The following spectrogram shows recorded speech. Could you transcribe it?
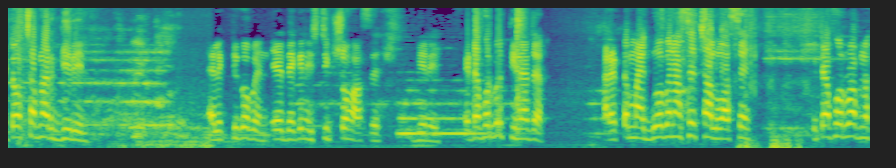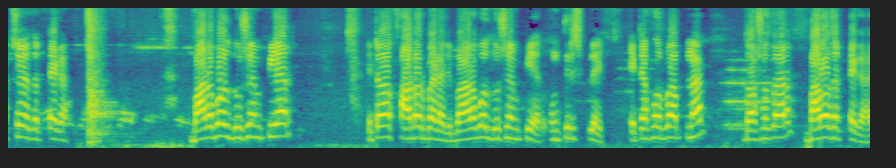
এটা হচ্ছে আপনার গ্রিল। ইলেকট্রিক ওভেন এ দেখেন স্টিক সহ আছে গ্রিল। এটা পড়বে তিন হাজার। আর একটা মাইক্রো ওভেন আছে, চালু আছে। এটা পড়বে আপনার ছয় হাজার টাকা। বারো বল দুশো এম্পিয়ার। এটা ফাউডার ব্যাটারি, বারো বল দুশো এম্পিয়ার, উনত্রিশ প্লেট এটা পড়বে আপনার দশ হাজার, বারো হাজার টাকা।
